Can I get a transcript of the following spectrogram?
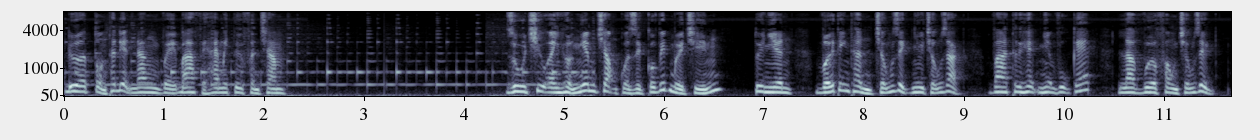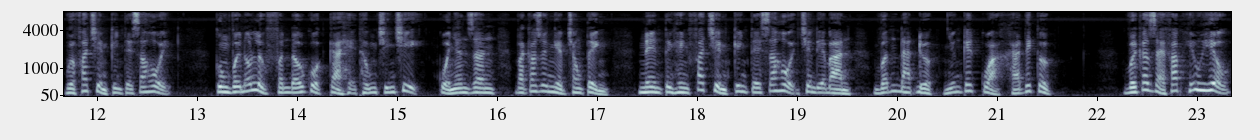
đưa tổn thất điện năng về 3,24%. Dù chịu ảnh hưởng nghiêm trọng của dịch COVID-19, tuy nhiên, với tinh thần chống dịch như chống giặc và thực hiện nhiệm vụ kép là vừa phòng chống dịch, vừa phát triển kinh tế xã hội, cùng với nỗ lực phấn đấu của cả hệ thống chính trị, của nhân dân và các doanh nghiệp trong tỉnh, nên tình hình phát triển kinh tế xã hội trên địa bàn vẫn đạt được những kết quả khá tích cực. Với các giải pháp hữu hiệu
